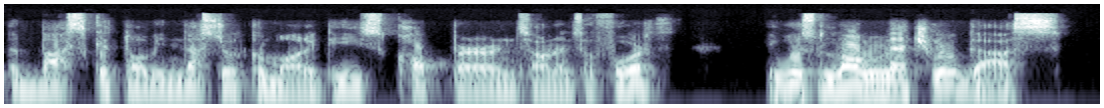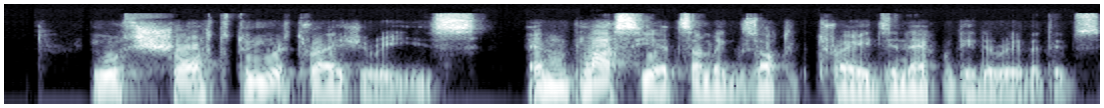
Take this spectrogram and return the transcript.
a basket of industrial commodities, copper, and so on and so forth. He was long natural gas. He was short two year treasuries. And plus, he had some exotic trades in equity derivatives.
